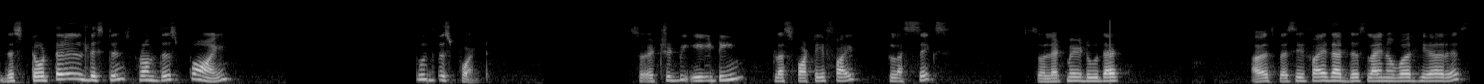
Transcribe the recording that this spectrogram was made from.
this total distance from this point to this point. So it should be 18 plus 45 plus 6. So let me do that. I will specify that this line over here is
